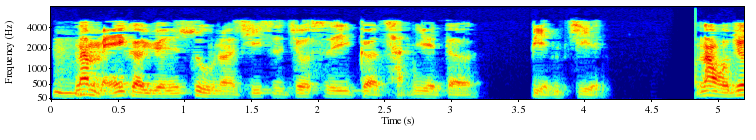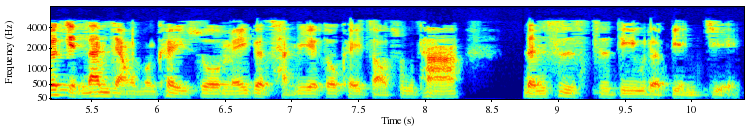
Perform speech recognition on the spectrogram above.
嗯，那每一个元素呢，其实就是一个产业的。边界，那我觉得简单讲，我们可以说每一个产业都可以找出它人事时地物的边界。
